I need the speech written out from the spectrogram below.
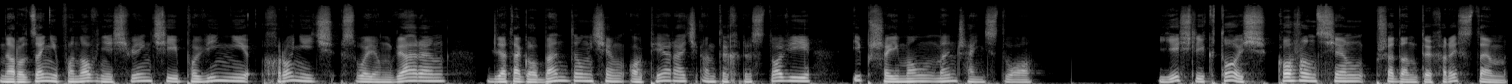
Narodzeni ponownie święci powinni chronić swoją wiarę, dlatego będą się opierać Antychrystowi i przyjmą męczeństwo. Jeśli ktoś, korząc się przed Antychrystem,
